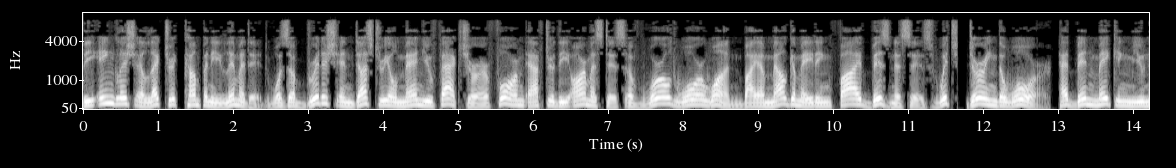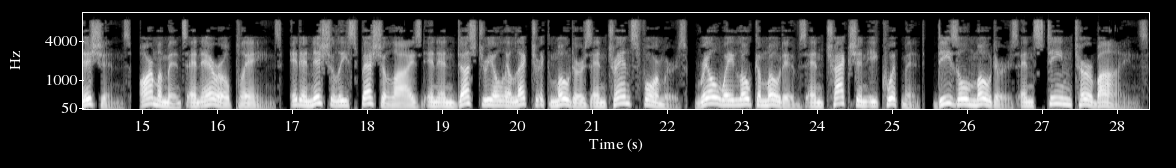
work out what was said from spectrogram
The English Electric Company Limited was a British industrial manufacturer formed after the armistice of World War I by amalgamating five businesses which, during the war, had been making munitions, armaments and aeroplanes. It initially specialised in industrial electric motors and transformers, railway locomotives and traction equipment, diesel motors and steam turbines.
